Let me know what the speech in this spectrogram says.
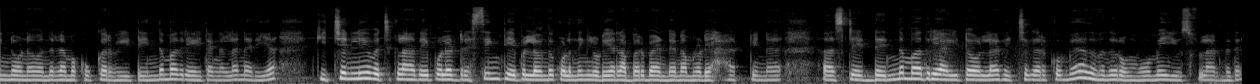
இன்னொன்று வந்து நம்ம குக்கர் வெயிட்டு இந்த மாதிரி ஐட்டங்கள்லாம் நிறைய கிச்சன்லேயும் வச்சுக்கலாம். அதே போல் ட்ரெஸ்ஸிங் டேபிளில் வந்து குழந்தைங்களுடைய ரப்பர் பேண்டு நம்மளுடைய ஹேப்பின்னு ஸ்டெட்டு இந்த மாதிரி ஐட்டம்லாம் வச்சுக்கிறதுக்குமே அது வந்து ரொம்பவுமே யூஸ்ஃபுல்லாக இருந்தது.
